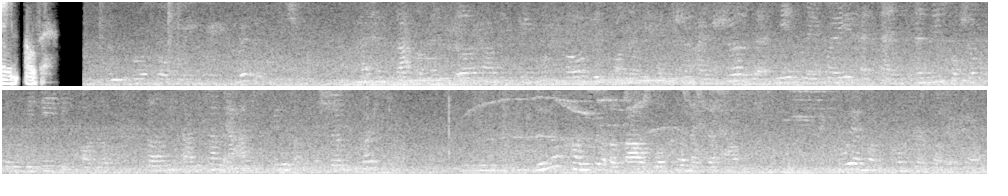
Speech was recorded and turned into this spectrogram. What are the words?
you concern about worker mental health? So we are not concerned about their health.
